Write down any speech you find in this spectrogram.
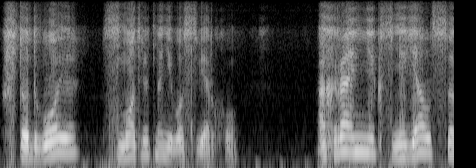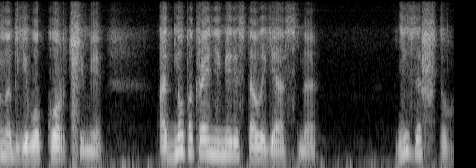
что двое смотрят на него сверху. Охранник смеялся над его корчами. Одно, по крайней мере, стало ясно. Ни за что.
